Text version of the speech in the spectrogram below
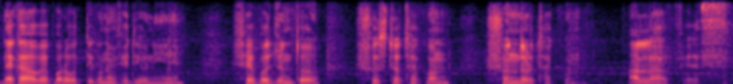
দেখা হবে পরবর্তী কোনো ভিডিও নিয়ে। সে পর্যন্ত সুস্থ থাকুন, সুন্দর থাকুন। আল্লাহ হাফেজ।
